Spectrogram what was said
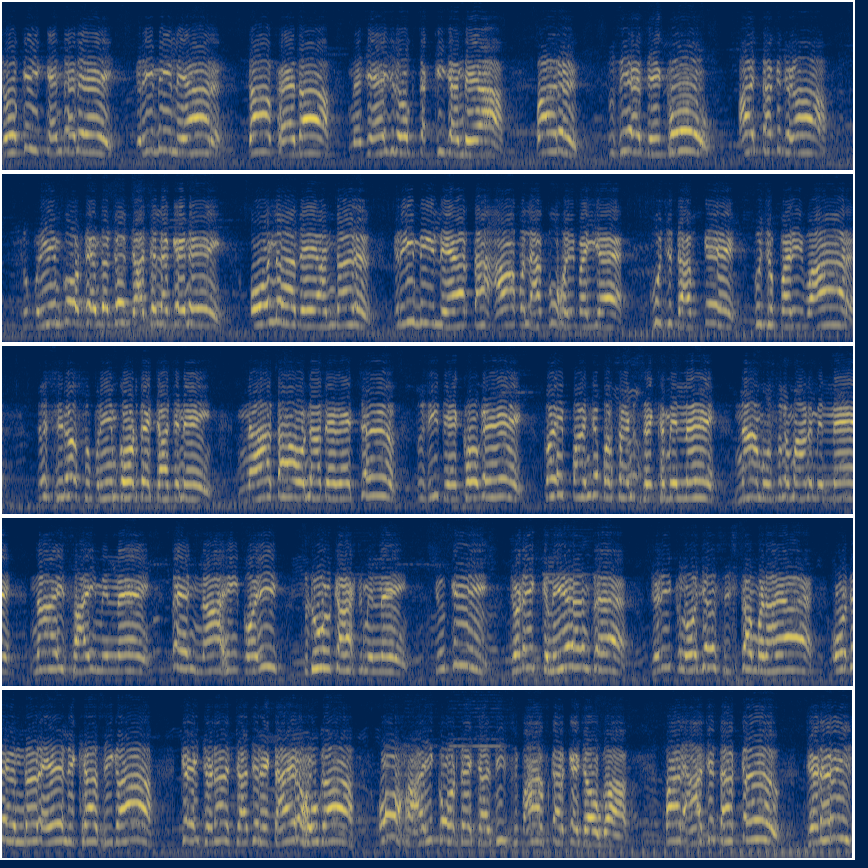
ਜੋ ਕਿ ਕਹਿੰਦੇ ਨੇ ਕ੍ਰਿਮੀ ਲੇਅਰ ਦਾ ਫਾਇਦਾ ਨਜਾਇਜ਼ ਲੋਕ ਚੱਕੀ ਜਾਂਦੇ ਆ। ਪਰ ਤੁਸੀਂ ਇਹ ਦੇਖੋ, ਅੱਜ ਤੱਕ ਜਿਹੜਾ ਸੁਪਰੀਮ ਕੋਰਟ ਦੇ ਅੰਦਰ ਜੋ ਜੱਜ ਲੱਗੇ ਨੇ, ਉਹਨਾਂ ਦੇ ਅੰਦਰ ਕ੍ਰੀਮੀ ਲੇਅਰ ਤਾਂ ਆਪ ਲਾਗੂ ਹੋਈ ਪਈ ਹੈ। ਕੁਝ ਦਬਕੇ, ਕੁਝ ਪਰਿਵਾਰ ਤੇ ਸਿਰਫ ਸੁਪਰੀਮ ਕੋਰਟ ਦੇ ਜੱਜ ਨੇ ਨਾ ਤਾਂ ਉਹਨਾਂ ਦੇ ਵਿੱਚ ਤੁਸੀਂ ਦੇਖੋਗੇ ਕੋਈ 5% ਸਿੱਖ ਮਿਲਨੇ, ਨਾ ਮੁਸਲਮਾਨ ਮਿਲਨੇ, ਨਾ ਈਸਾਈ ਮਿਲਨੇ ਤੇ ਨਾ ਹੀ ਕੋਈ ਸ਼ਡਿਊਲ ਕਾਸਟ ਮਿਲਨੇ। ਕਿਉਂਕਿ ਜਿਹੜੀ ਕਲੀਅਰੈਂਸ ਹੈ, ਜਿਹੜੀ ਕਲੋਜ਼ਰ ਸਿਸਟਮ ਬਣਾਇਆ ਹੈ, ਉਹਦੇ ਅੰਦਰ ਇਹ ਲਿਖਿਆ ਸੀਗਾ ਕਿ ਜਿਹੜਾ ਜੱਜ ਰਿਟਾਇਰ ਹੋਊਗਾ, ਉਹ ਹਾਈ ਕੋਰਟ ਦੇ ਜੱਜ ਦੀ ਸਿਫਾਰਿਸ਼ ਕਰਕੇ ਜਾਊਗਾ। ਪਰ ਅੱਜ ਤੱਕ ਜਿਹੜਾ ਵੀ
